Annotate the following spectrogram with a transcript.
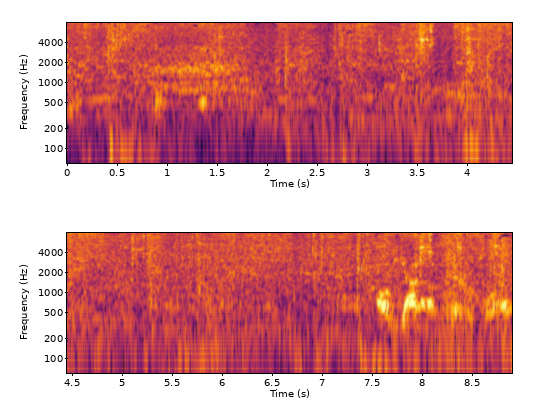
did. Oh, he got up there, what?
